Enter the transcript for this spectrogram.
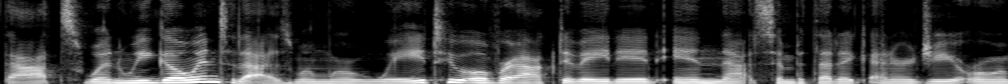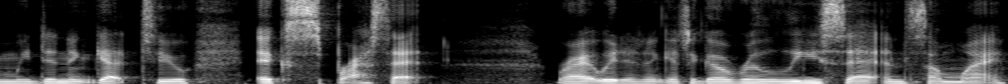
that's when we go into that is when we're way too overactivated in that sympathetic energy or when we didn't get to express it, right? We didn't get to go release it in some way.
